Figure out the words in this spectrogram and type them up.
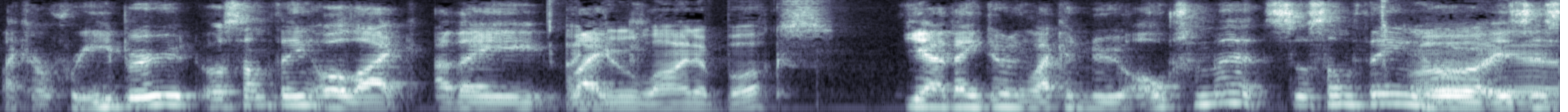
like a reboot or something, or like are they like a new line of books? Yeah, are they doing like a new Ultimates or something, oh, or is yeah. this,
